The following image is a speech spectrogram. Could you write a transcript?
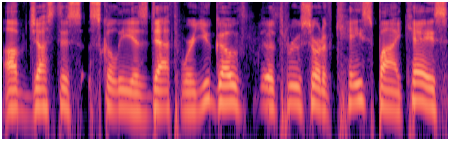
of Justice Scalia's Death," where you go th- uh, through sort of case by case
